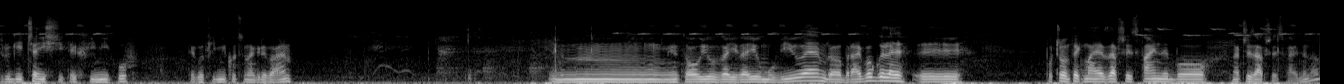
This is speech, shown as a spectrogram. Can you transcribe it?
drugiej części tych filmików. Tego filmiku co nagrywałem. Mm, to o Juwejweju mówiłem, dobra. I w ogóle y, początek maja zawsze jest fajny, bo znaczy zawsze jest fajny. No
